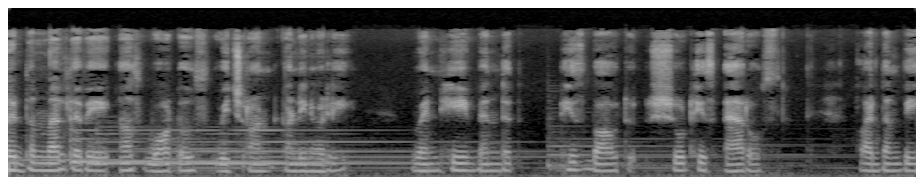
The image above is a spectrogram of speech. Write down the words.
Let them melt away as waters which run continually, when he bendeth his bow to shoot his arrows. Let them be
